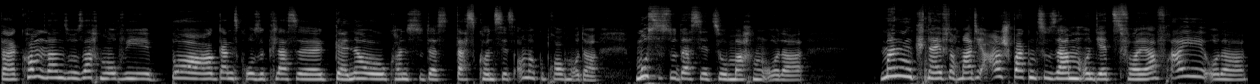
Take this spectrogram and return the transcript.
Da kommen dann so Sachen auch wie, boah, ganz große Klasse, genau, konntest du das, das konntest du jetzt auch noch gebrauchen oder musstest du das jetzt so machen oder Mann, kneif doch mal die Arschbacken zusammen und jetzt Feuer frei oder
